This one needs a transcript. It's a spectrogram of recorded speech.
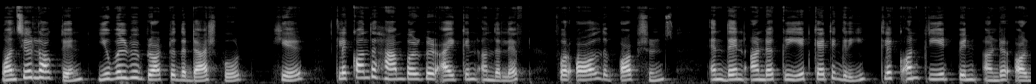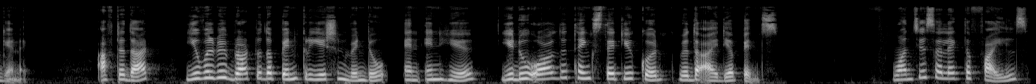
Once you're logged in, you will be brought to the dashboard. Here, click on the hamburger icon on the left for all the options and then under create category, click on create pin under organic. After that, you will be brought to the pin creation window and in here, you do all the things that you could with the idea pins. Once you select the files,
